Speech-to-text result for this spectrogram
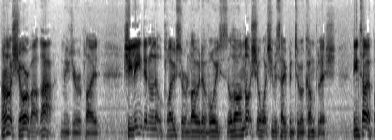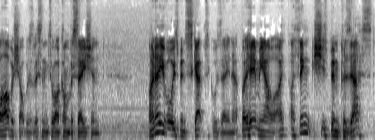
I'm not sure about that, Mooja replied. She leaned in a little closer and lowered her voice, although I'm not sure what she was hoping to accomplish. The entire barber shop was listening to our conversation. I know you've always been skeptical, Zeynep, but hear me out. I, I think she's been possessed.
